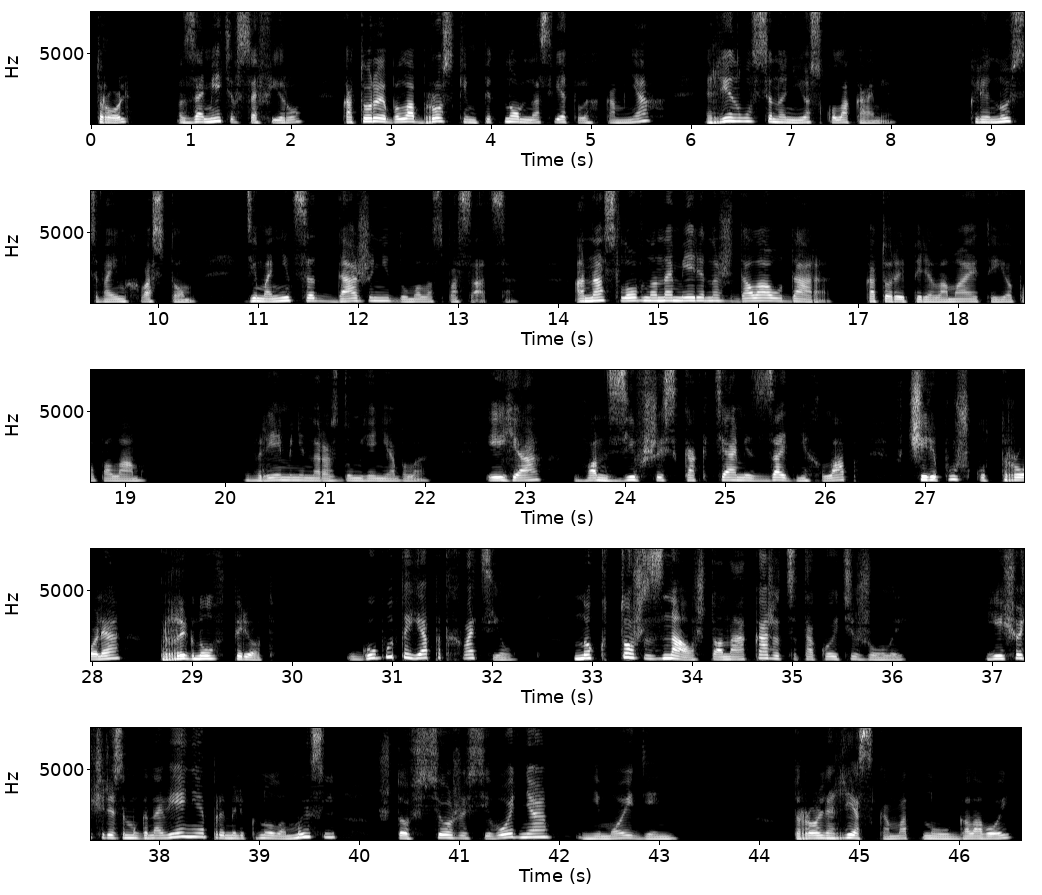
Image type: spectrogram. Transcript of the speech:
Тролль, заметив Сафиру, которая была броским пятном на светлых камнях, ринулся на нее с кулаками. Клянусь своим хвостом, демоница даже не думала спасаться. Она словно намеренно ждала удара, который переломает ее пополам. Времени на раздумье не было, и я, вонзившись когтями задних лап в черепушку тролля, прыгнул вперед. Губу-то я подхватил, но кто ж знал, что она окажется такой тяжелой? Еще через мгновение промелькнула мысль, что все же сегодня не мой день. Тролль резко мотнул головой,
